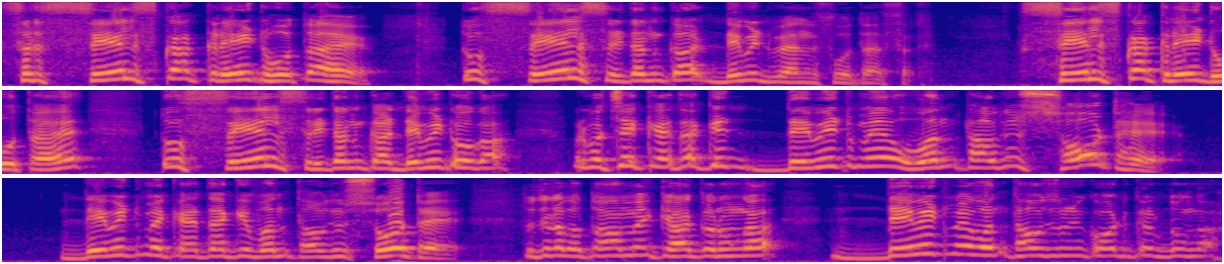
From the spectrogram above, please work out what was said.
सर सेल्स का क्रेडिट होता है। तो सेल्स रिटर्न का डेबिट बैलेंस होता है, सर। सेल्स का क्रेडिट होता है तो सेल्स रिटर्न का डेबिट होगा। पर बच्चे कहता है कि डेबिट में वन थाउज़ेंड शॉर्ट है। डेबिट में कहता है कि वन थाउज़ेंड शॉर्ट है। तो जरा बताओ मैं क्या करूँगा? डेबिट में वन थाउज़ेंड रिकॉर्ड कर दूँगा।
